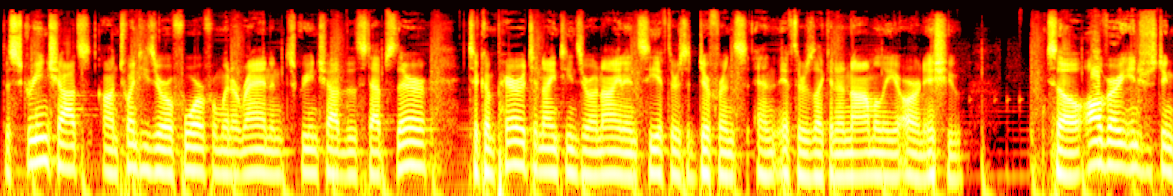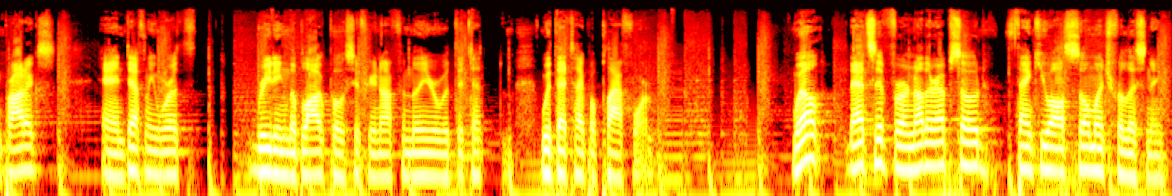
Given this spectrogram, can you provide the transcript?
the screenshots on 2004 from when it ran and screenshot the steps there to compare it to 1909 and see if there's a difference and if there's like an anomaly or an issue. So, all very interesting products and definitely worth reading the blog post if you're not familiar with the te- with that type of platform. Well, that's it for another episode. Thank you all so much for listening.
